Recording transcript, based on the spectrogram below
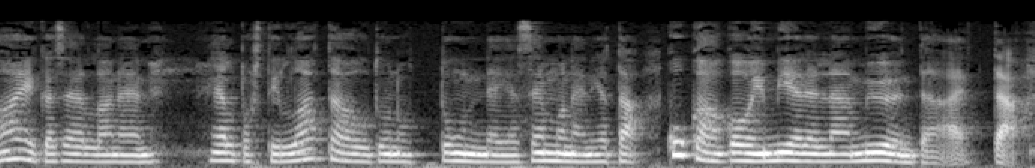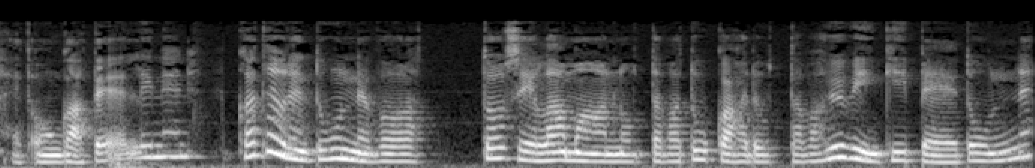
Aika sellainen helposti latautunut tunne ja semmoinen, jota kukaan kovin mielellään myöntää, että, että on kateellinen. Kateuden tunne voi olla tosi lamaannuttava, tukahduttava, hyvin kipeä tunne.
